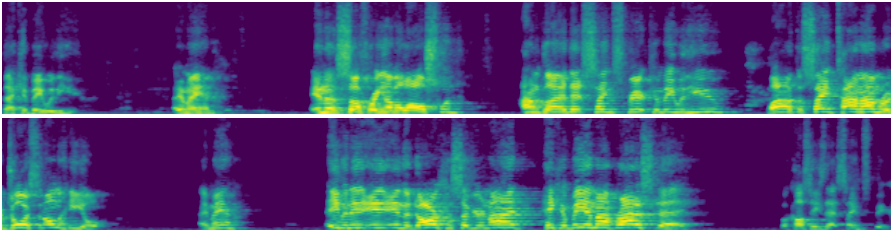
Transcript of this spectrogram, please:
that can be with you. Amen. In the suffering of a lost one, I'm glad that same spirit can be with you, while at the same time I'm rejoicing on the hill. Amen. Even in, in, in the darkest of your night, He can be in my brightest day because He's that same spirit.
